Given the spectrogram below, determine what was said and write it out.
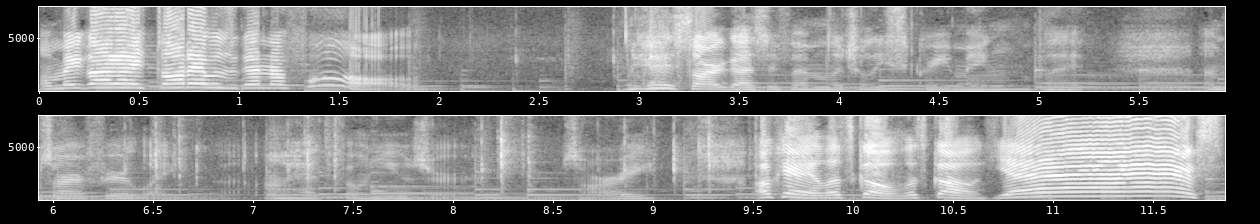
Oh my god, I thought I was gonna fall. Okay, sorry guys if I'm literally screaming, but I'm sorry if you're like a headphone user. Sorry. Okay, let's go, let's go. Yes!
